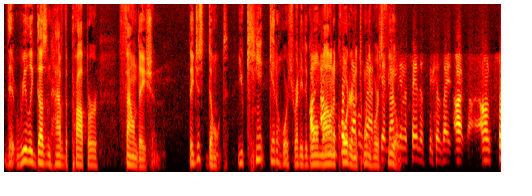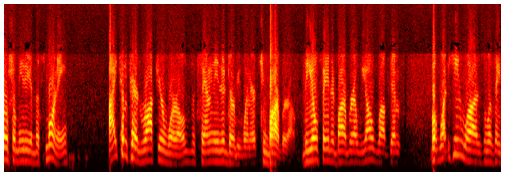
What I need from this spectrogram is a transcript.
that really doesn't have the proper foundation. They just don't. You can't get a horse ready to go I- a mile and a quarter in a 20 horse field. I'm going to say this because I, I on social media this morning, I compared Rock Your World, the Santa Anita Derby winner, to Barbaro, the ill-fated Barbaro. We all loved him, but what he was was a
